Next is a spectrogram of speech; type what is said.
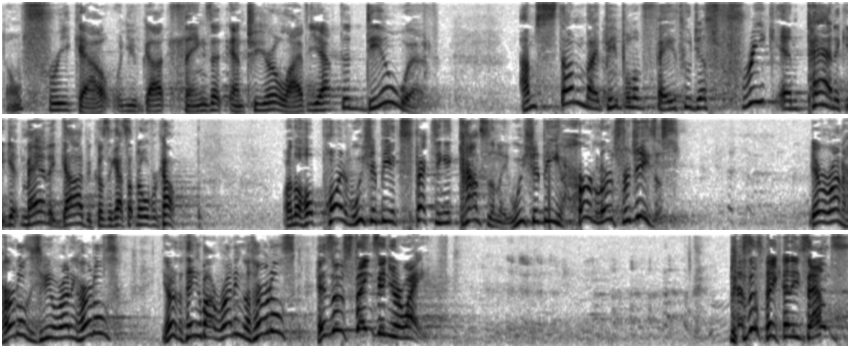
Don't freak out when you've got things that enter your life that you have to deal with. I'm stunned by people of faith who just freak and panic and get mad at God because they got something to overcome. And the whole point of it, we should be expecting it constantly. We should be hurdlers for Jesus. You ever run hurdles? You see people running hurdles? You know the thing about running with hurdles is there's things in your way. Does this make any sense?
